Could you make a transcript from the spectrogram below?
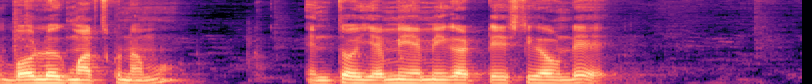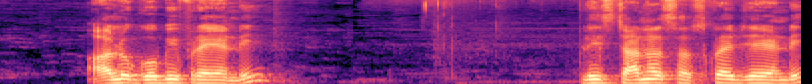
బౌల్లోకి మార్చుకున్నాము. ఎంతో ఎమ్మి ఎమ్మిగా టేస్టీగా ఉండే ఆలు గోబీ ఫ్రై అండి. ప్లీజ్ ఛానల్ సబ్స్క్రైబ్ చేయండి.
